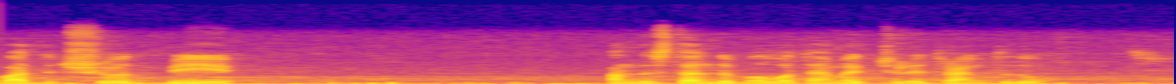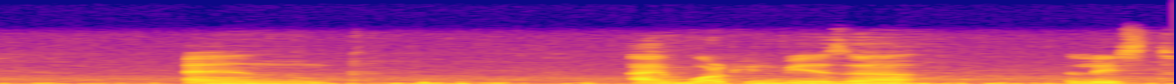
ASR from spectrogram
But it should be understandable what I'm actually trying to do. And I'm working with a list.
